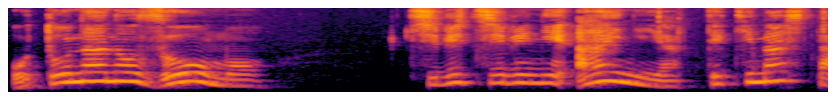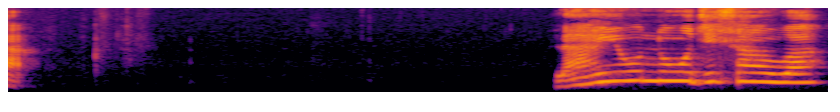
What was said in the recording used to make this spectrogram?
大人のゾウもちびちびに会いにやってきました。ライオンのおじさんは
